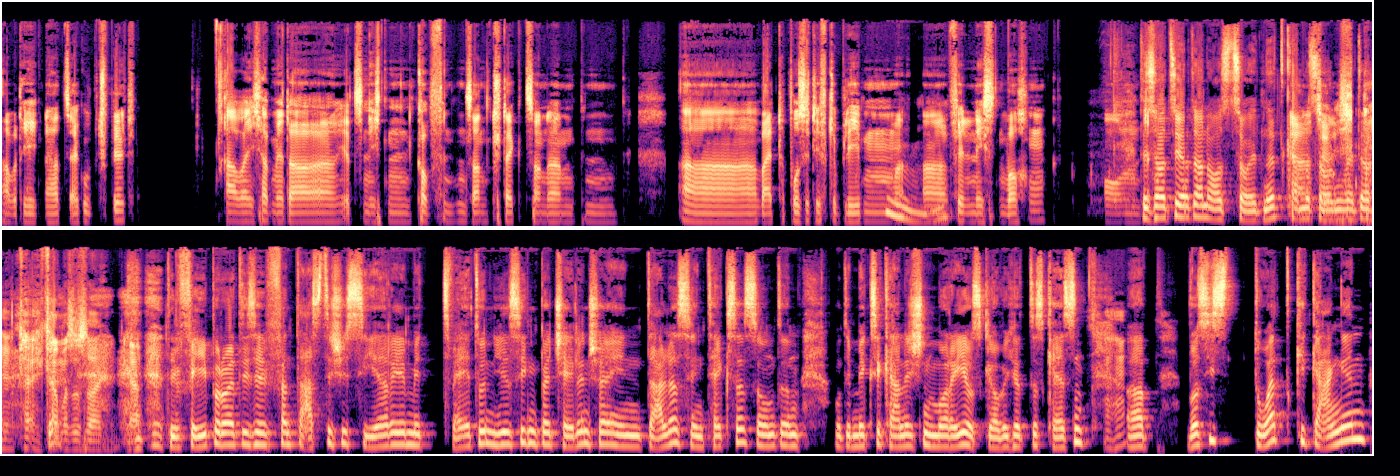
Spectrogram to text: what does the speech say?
aber der Gegner hat sehr gut gespielt. Aber ich habe mir da jetzt nicht den Kopf in den Sand gesteckt, sondern bin äh, weiter positiv geblieben mhm. äh, für die nächsten Wochen. Und das hat sich ja dann ausgezahlt, nicht? Kann ja, man sagen. Da, kann man so sagen. Ja. Den Februar diese fantastische Serie mit zwei Turniersiegen bei Challenger in Dallas, in Texas und, und im mexikanischen Moreos, glaube ich, hat das geheißen. Mhm. Äh, was ist dort gegangen,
